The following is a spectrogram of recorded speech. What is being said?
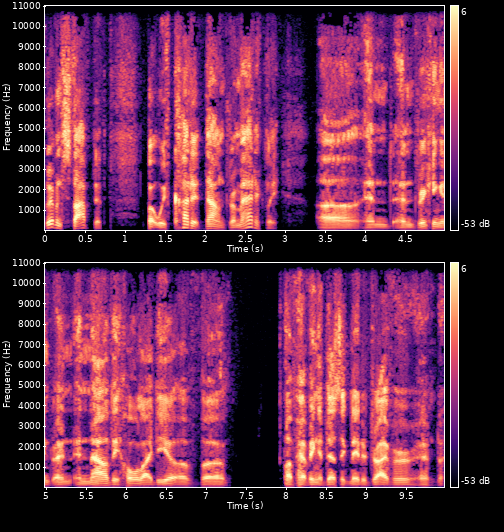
We haven't stopped it, but we've cut it down dramatically, uh, and and drinking and, and, and now the whole idea of of having a designated driver and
